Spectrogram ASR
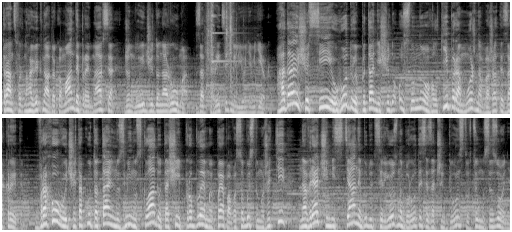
трансферного вікна до команди приєднався Джон Луїджі Донарума за 30 мільйонів євро. Гадаю, що з цією угодою питання щодо основного голкіпера можна вважати закритим. Враховуючи таку тотальну зміну складу та ще й проблеми Пепа в особистому житті, навряд чи містяни будуть серйозно боротися за чемпіонство в цьому сезоні,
